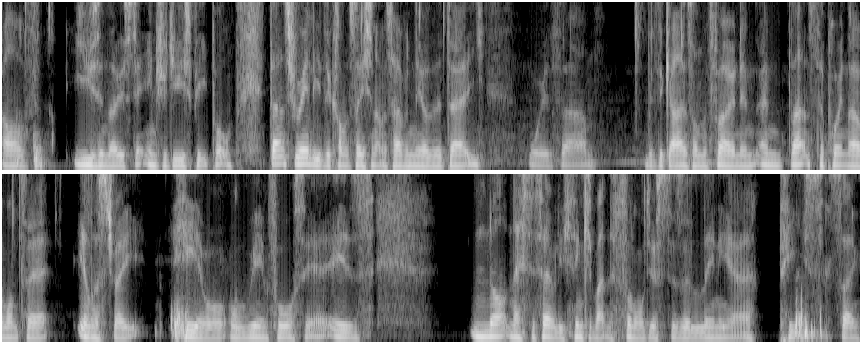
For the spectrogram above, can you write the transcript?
of using those to introduce people. That's really the conversation I was having the other day with um, with the guys on the phone, and, and that's the point that I want to illustrate here or, or reinforce here is not necessarily thinking about the funnel just as a linear piece. So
